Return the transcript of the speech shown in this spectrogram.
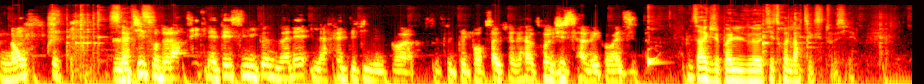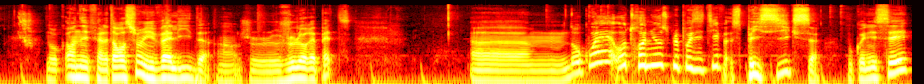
non. Le titre de l'article était Silicon Valley, la fête est finie. Voilà. C'était pour ça que j'avais introduit ça avec Orelsan. C'est vrai que j'ai pas lu le titre de l'article cette fois-ci. Donc en effet, l'intervention est valide, hein, je, je le répète. Euh, donc ouais, autre news plus positive, SpaceX, vous connaissez,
